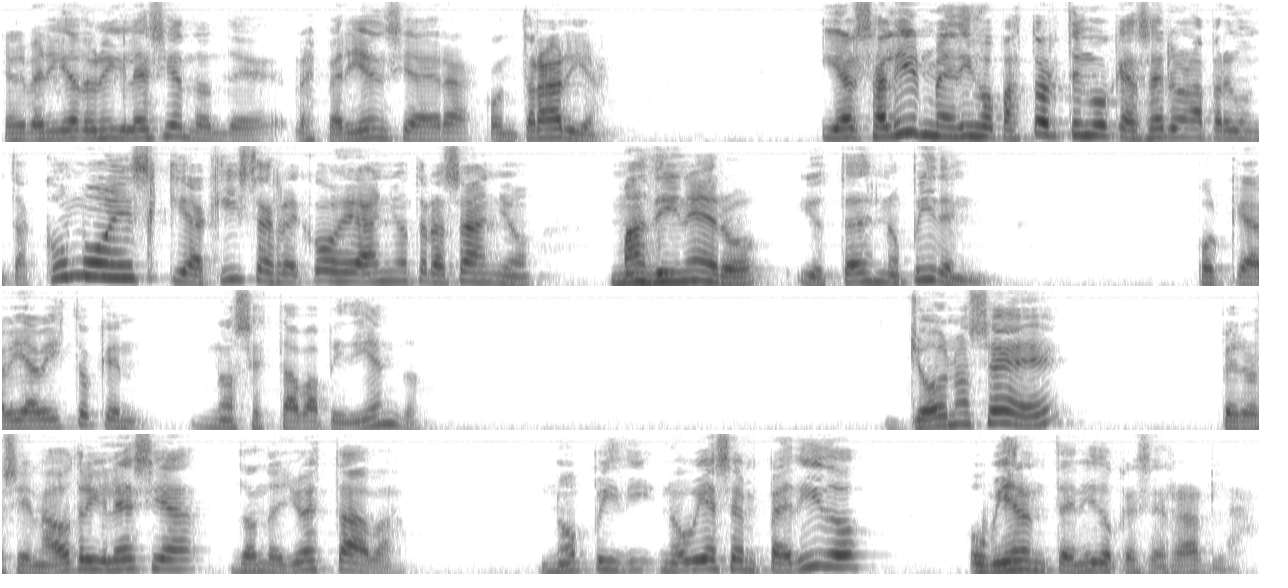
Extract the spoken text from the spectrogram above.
Él venía de una iglesia en donde la experiencia era contraria. Y al salir me dijo, pastor, tengo que hacer una pregunta. ¿Cómo es que aquí se recoge año tras año más dinero y ustedes no piden? Porque había visto que no se estaba pidiendo. Yo no sé, pero si en la otra iglesia donde yo estaba no, hubiesen pedido, hubieran tenido que cerrarla.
